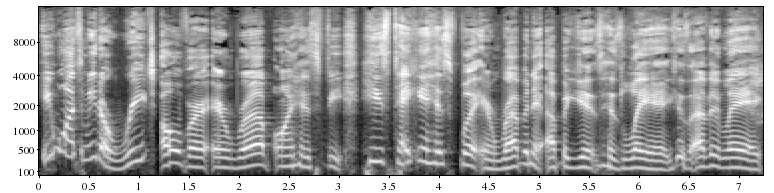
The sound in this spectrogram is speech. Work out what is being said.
He wants me to reach over and rub on his feet. He's taking his foot and rubbing it up against his leg, his other leg,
